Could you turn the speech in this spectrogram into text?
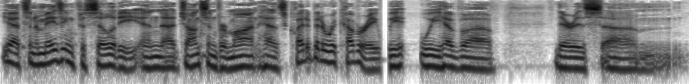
Yeah, it's an amazing facility, and uh, Johnson, Vermont has quite a bit of recovery. We we have uh, there is um,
